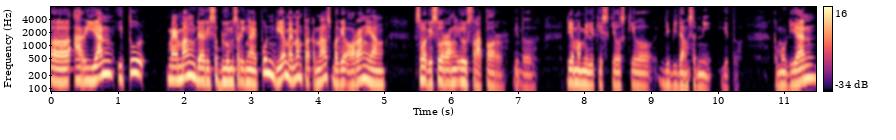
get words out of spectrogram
eh, Aryan itu memang dari sebelum Seringai pun dia memang terkenal sebagai orang yang sebagai seorang ilustrator gitu. Dia memiliki skill-skill di bidang seni gitu. Kemudian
